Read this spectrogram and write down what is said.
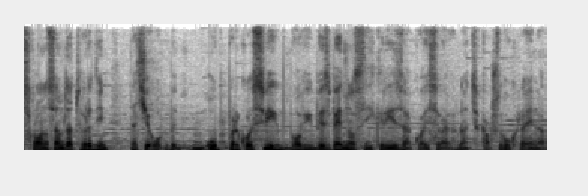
sklon sam da tvrdim da će uprko svih ovih bezbednostnih kriza koje se, znači, kao što Ukrajina,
